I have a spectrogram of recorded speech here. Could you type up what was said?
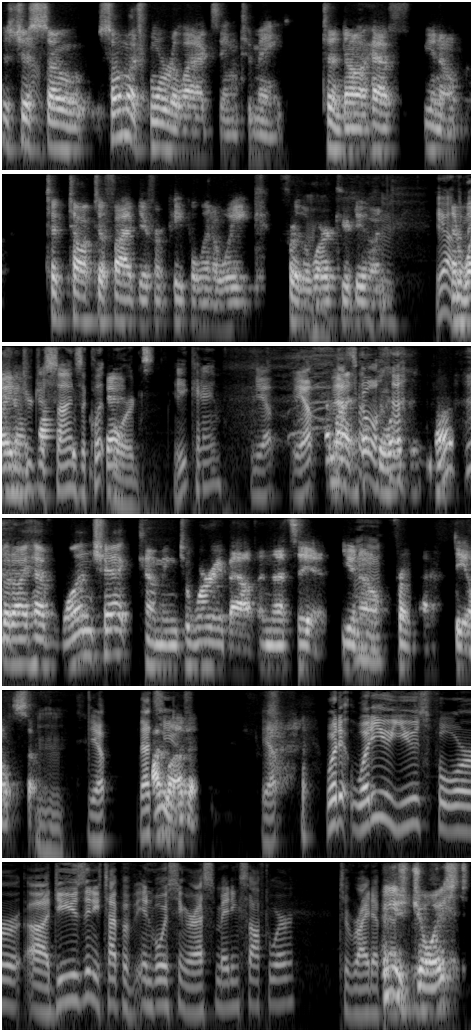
It's just so so much more relaxing to me to not have, you know, to talk to five different people in a week for the Mhm. work you're doing. Yeah, and the wait manager on just signs the checks. clipboard. He came. Yep. Yep. I That's cool. wait but I have one check coming to worry about, and that's it. You know, Mm-hmm. from that deal. So Mhm. yep. That's I love it. Yep. What What do you use for? Uh, do you use any type of invoicing or estimating software to write up? I use? Joist.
